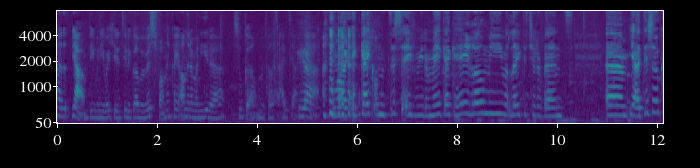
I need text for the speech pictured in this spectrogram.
Maar dat, ja, op die manier word je er natuurlijk wel bewust van. En kan je andere manieren zoeken om het wel te uiten. Ja. Mooi. Ik kijk ondertussen even wie er meekijken. Hey Romy, wat leuk dat je er bent. Ehm, ja, het is ook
